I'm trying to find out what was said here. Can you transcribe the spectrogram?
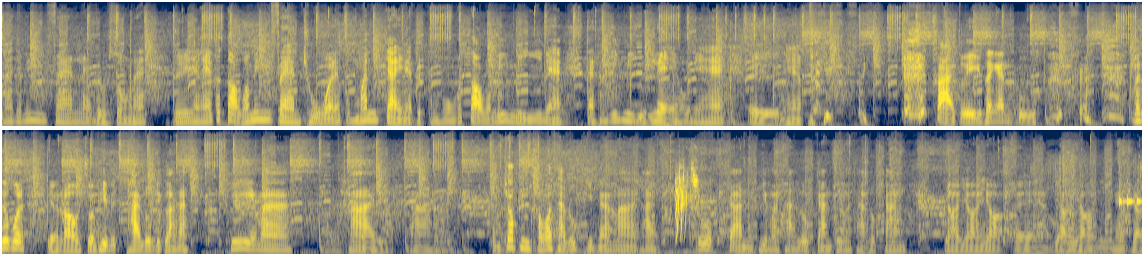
น่าจะไม่มีแฟนแหละดูทรงแล้วเออยังไงก็ตอบว่าไม่มีแฟนชัวร์นะผมมั่นใจนะเป็นผมผมก็ตอบว่าไม่มีนะฮะแต่ทั้งที่มีอยู่แล้วนะฮะเออนะครับ ขายตัวเองซะงั้นกู มาทุกคนเดี๋ยวเราชวนพี่ไปถ่ายรูปดีกว่านะ พี่มาถ่ายอ่า ผมชอบพิมพ์คำว่าถ่ายรูปผิดนะมาถ่ายรูปกันพี่มาถ่ายรูปกันพี่มาถ่ายรูปกันย่อย่อย่อเออนะครับย่อย่อนี่นะครับย่อ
